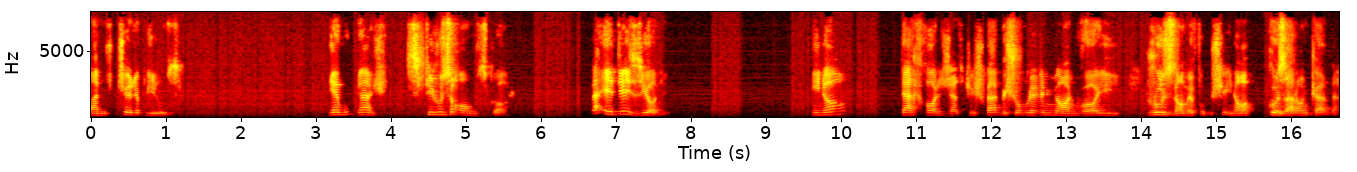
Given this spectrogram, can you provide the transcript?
منوچهر پیروز. نمونهش سیروس آموزگار. و عده زیادی. اینا در خارج از کشور به شغل نانوایی روزنامه فروشی اینا گذران کردن.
